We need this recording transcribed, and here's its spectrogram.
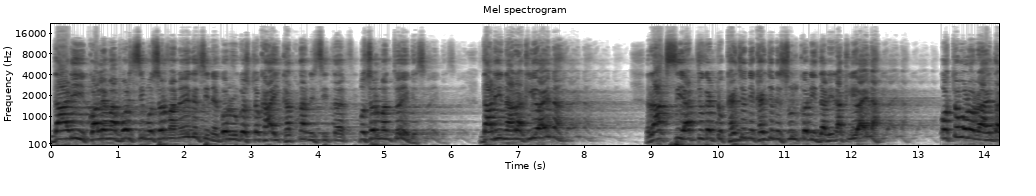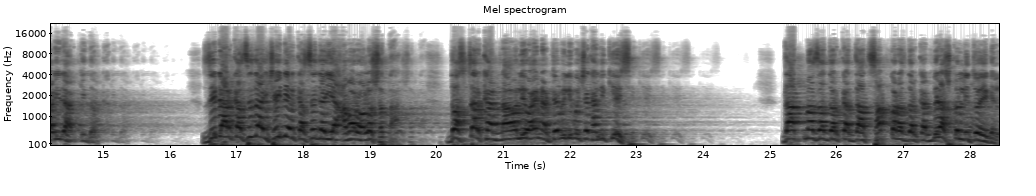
দাড়ি, কলেমা পড়ছি, মুসলমান হয়ে গেছি না। গরুর গোষ্ঠ খাই, খাতনা নিছি, তা মুসলমান তো হয়ে গেছি। দাড়ি না রাখলি হয় না। রাখছি আটটুক একটু খাইজনি খাইজনি চুল করি, দাড়ি রাখলি হয় না? অত বড় রায় দাড়ি রাখ কি দরকার? যেটার কাছে যাই সেইটার কাছে যাইয়া আমার অলসতা। দশটার খান না হলে হয় না, টেবিলি বসে খালি কি হয়েছে দাঁত মাজার দরকার, দাঁত সাফ করার দরকার, বিরাজ করলি তো হয়ে গেল।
